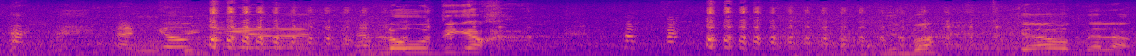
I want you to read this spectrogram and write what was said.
Nag-compute. Loading ako. Di ba? Kaya wag na lang.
